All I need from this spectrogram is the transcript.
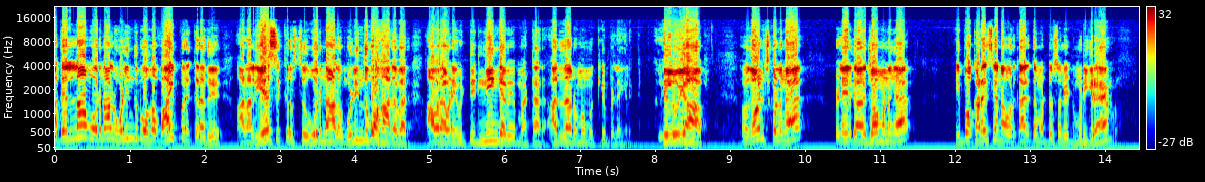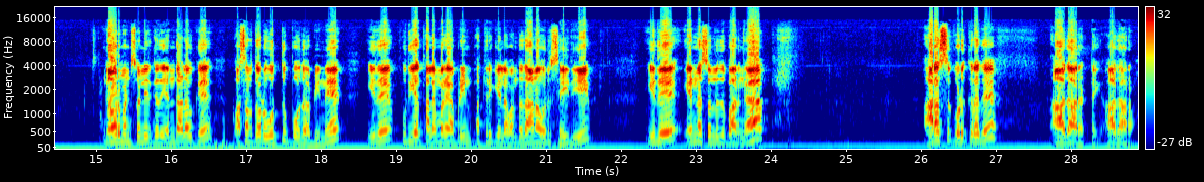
அதெல்லாம் ஒரு நாள் ஒளிந்து போக வாய்ப்பு இருக்கிறது. ஆனால் இயேசு கிறிஸ்து ஒரு நாளும் ஒளிந்து போகாதவர். அவர் அவனை விட்டு நீங்கவே மாட்டார். அதுதான் ரொம்ப முக்கியம் பிள்ளைகளுக்கு. இல்லையா அப்போ கவனிச்சுக்கொள்ளுங்க பிள்ளைகளுக்காக ஜோம் பண்ணுங்க. இப்போ கடைசியாக நான் ஒரு காரியத்தை மட்டும் சொல்லிட்டு முடிக்கிறேன். கவர்மெண்ட் சொல்லியிருக்கிறது எந்த அளவுக்கு வசனத்தோட ஒத்து போகுது அப்படின்னு. இது புதிய தலைமுறை அப்படின்னு பத்திரிகையில் வந்ததான ஒரு செய்தி. இது என்ன சொல்லுது பாருங்க. அரசு கொடுக்கிறது ஆதார் அட்டை ஆதாரம்.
